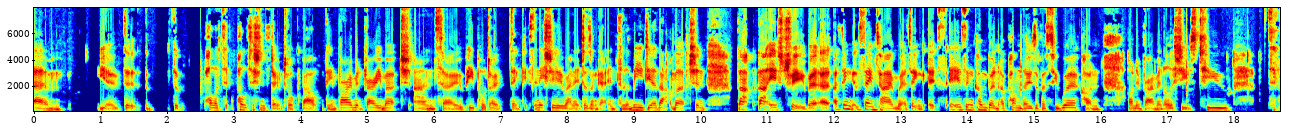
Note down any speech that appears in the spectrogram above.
um, you know the, the politi- politicians don't talk about the environment very much, and so people don't think it's an issue, and it doesn't get into the media that much, and that that is true. But I I think at the same time, I think it's it is incumbent upon those of us who work on on environmental issues to to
